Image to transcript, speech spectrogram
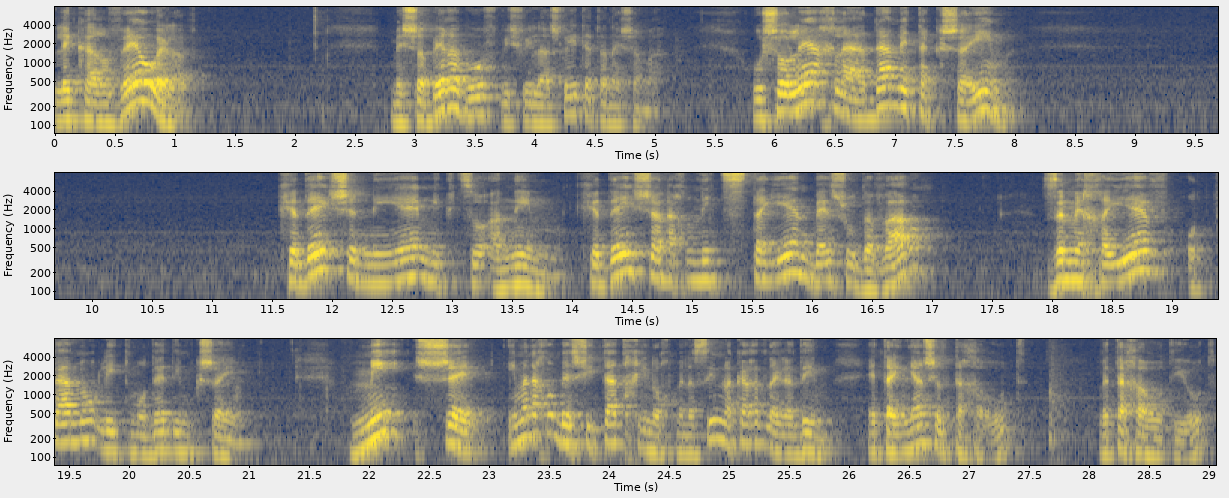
לקרבהו אליו, משבר הגוף בשביל להשליט את הנשמה. הוא שולח לאדם את הקשיים כדי שנהיה מקצוענים, כדי שאנחנו נצטיין באיזשהו דבר, זה מחייב אותנו להתמודד עם קשיים. מי ש... אם אנחנו בשיטת חינוך מנסים לקחת לילדים את העניין של תחרות ותחרותיות,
